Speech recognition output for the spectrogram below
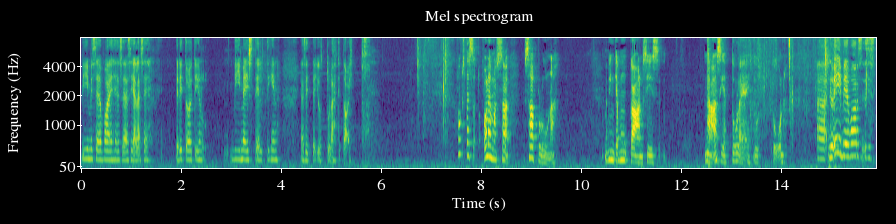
viimeiseen vaiheeseen ja siellä se editoitiin, viimeisteltiin ja sitten juttu lähti taittoon. Onko tässä olemassa sapluuna, minkä mukaan siis nämä asiat tulee juttuun? Ää, no ei me varsin, siis...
